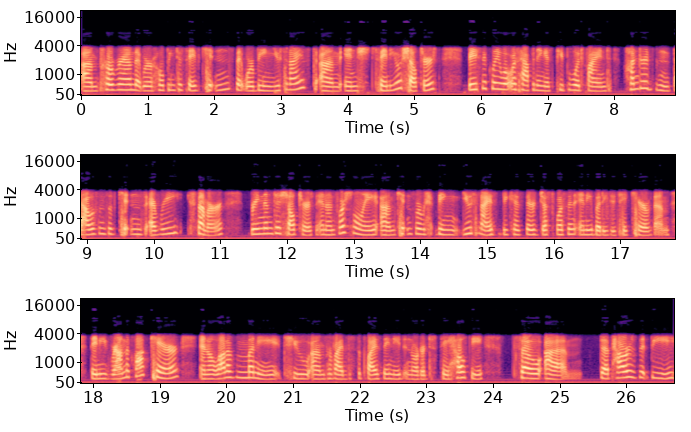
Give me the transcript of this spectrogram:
um, program that we were hoping to save kittens that were being euthanized um, in sh- San Diego shelters. Basically, what was happening is people would find hundreds and thousands of kittens every summer, bring them to shelters, and unfortunately, um, kittens were being euthanized because there just wasn't anybody to take care of them. They need round-the-clock care and a lot of money to um, provide the supplies they need in order to stay healthy. So um, the powers that be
